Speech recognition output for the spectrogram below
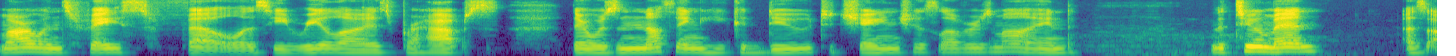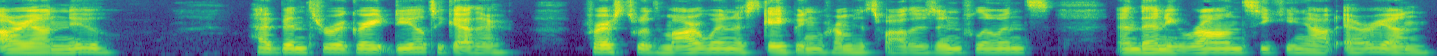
Marwin's face fell as he realized perhaps there was nothing he could do to change his lover's mind. The two men, as Aryan knew, had been through a great deal together, first with Marwin escaping from his father's influence, and then Iran seeking out Aryan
